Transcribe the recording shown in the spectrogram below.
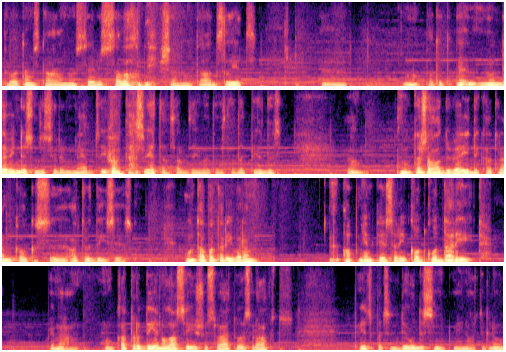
protams, tā nu, sevis savaldīšana un tādas lietas. Uh, nu, tātad, nu, 90 tas ir neapdzīvotās vietās, apdzīvotās tātad 50. Uh, nu, dažādi veidi, katram kaut kas uh, atradīsies. Un tāpat arī varam apņemties arī kaut ko darīt. Piemēram, nu, katru dienu lasīšu svētos rakstus 15, 20 minūtes. Nu,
